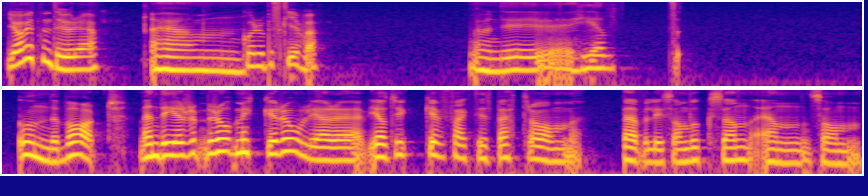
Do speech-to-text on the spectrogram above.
Jag vet inte hur det är. Ehm, Går det att beskriva? men det är helt underbart. Men det är ro- mycket roligare. Jag tycker faktiskt bättre om Beverly som vuxen än som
